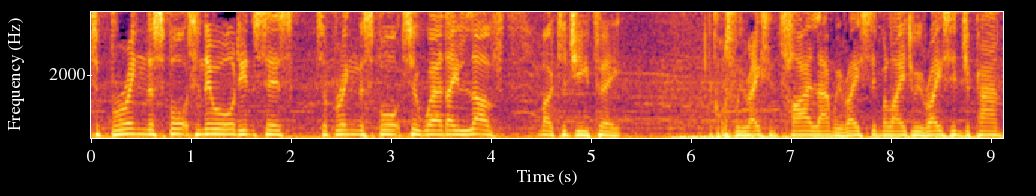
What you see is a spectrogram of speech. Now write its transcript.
to bring the sport to new audiences, to bring the sport to where they love MotoGP. Of course, we race in Thailand, we race in Malaysia, we race in Japan,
